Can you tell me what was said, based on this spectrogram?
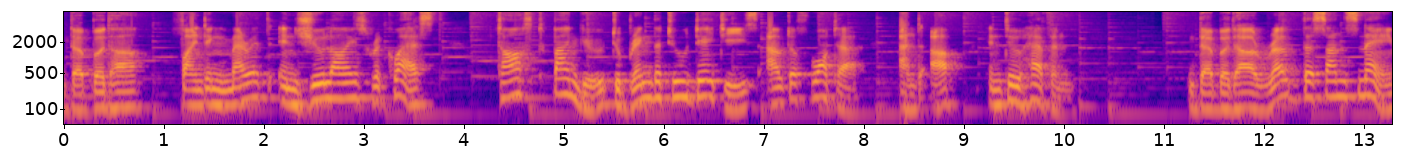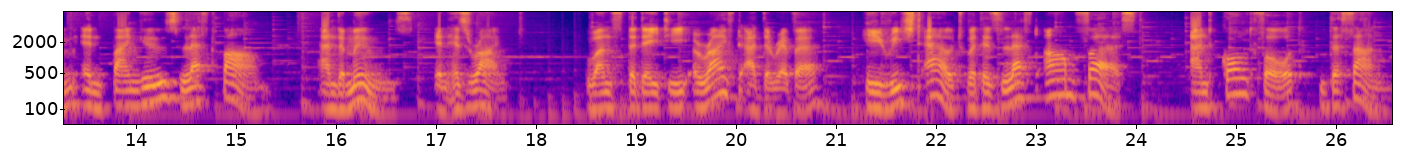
The Buddha, finding merit in Zhu Lai's request, tasked Pangu to bring the two deities out of water and up into heaven. The Buddha wrote the sun's name in Pangu's left palm and the moon's in his right. Once the deity arrived at the river, he reached out with his left arm first and called forth the sun.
